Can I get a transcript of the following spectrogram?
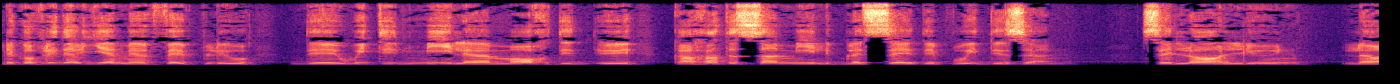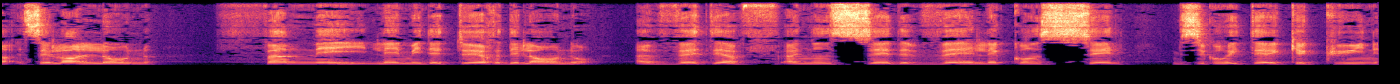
Le conflit de Yémen fait plus de 8 000 morts et 45 000 blessés depuis des années. Selon l'UNE, selon l'ONU, famille, les médiateurs de l'ONU avaient annoncé devant le Conseil de sécurité qu'aucune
